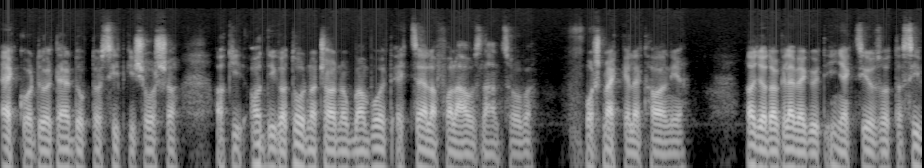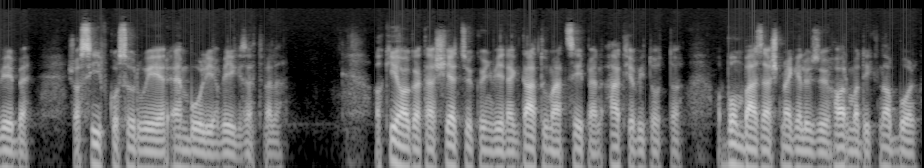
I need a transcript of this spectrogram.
Ekkor dölt el dr. Szitki sorsa, aki addig a tornacsarnokban volt egy cella falához láncolva. Most meg kellett halnia. Nagy adag levegőt injekciózott a szívébe, és a szívkoszorúér embólia végzett vele. A kihallgatás jegyzőkönyvének dátumát szépen átjavította, a bombázást megelőző harmadik napból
